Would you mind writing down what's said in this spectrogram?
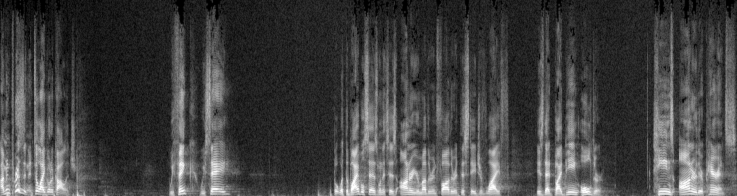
I'm in prison until I go to college. We think, we say, but what the Bible says when it says honor your mother and father at this stage of life is that by being older, teens honor their parents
